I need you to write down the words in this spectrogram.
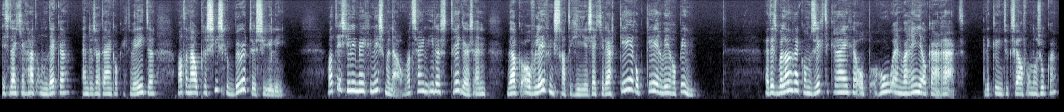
is dat je gaat ontdekken en dus uiteindelijk ook echt weten wat er nou precies gebeurt tussen jullie. Wat is jullie mechanisme nou? Wat zijn ieders triggers en welke overlevingsstrategieën zet je daar keer op keer weer op in? Het is belangrijk om zicht te krijgen op hoe en waarin je elkaar raakt. En dit kun je natuurlijk zelf onderzoeken.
